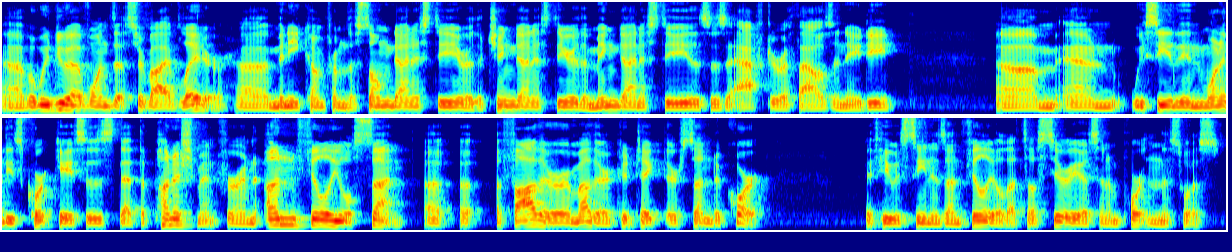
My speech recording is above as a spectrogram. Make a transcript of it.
uh, but we do have ones that survive later. Uh, many come from the Song dynasty or the Qing dynasty or the Ming dynasty. This is after 1000 AD. Um, and we see in one of these court cases that the punishment for an unfilial son, a, a, a father or a mother could take their son to court if he was seen as unfilial. That's how serious and important this was.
